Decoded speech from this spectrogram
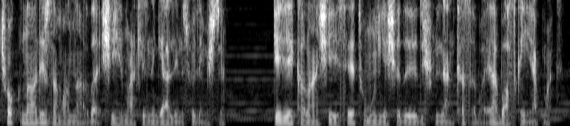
çok nadir zamanlarda şehir merkezine geldiğini söylemişti. Geriye kalan şey ise Tom'un yaşadığı düşünülen kasabaya baskın yapmak.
